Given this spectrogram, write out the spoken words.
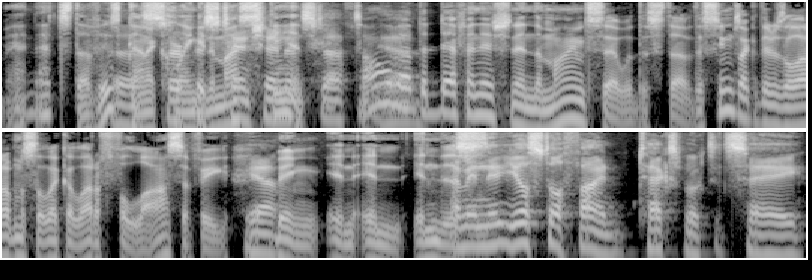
man, that stuff is The kind of clinging to my skin. and stuff, It's all yeah. about the definition and the mindset with this stuff. There seems like there's a lot, almost like a lot of philosophy Yeah. being in in in this. I mean, you'll still find textbooks that say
